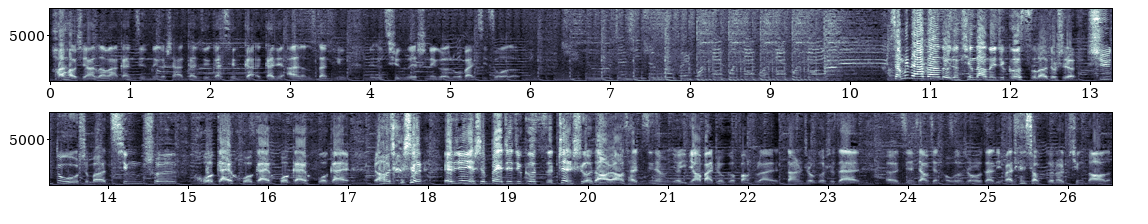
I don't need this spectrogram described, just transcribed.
还好悬崖勒马，赶紧那个啥，赶紧赶紧赶赶紧按暂停。那个曲子也是那个罗百吉做的。想必大家刚才都已经听到那句歌词了，就是虚度什么青春，活该，活该，活该，活该。然后就是 H 君也是被这句歌词震慑到，然后才今天又一定要把这首歌放出来。当然，这首歌是在呃今天下午剪头发的时候，在理发店小哥那儿听到的。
